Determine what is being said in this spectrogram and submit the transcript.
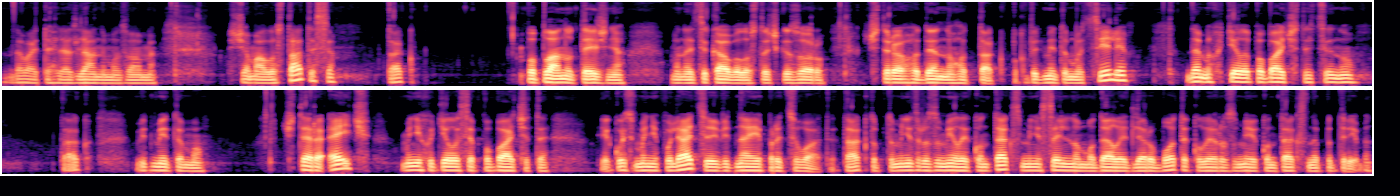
Давайте глянемо з вами, що мало статися. Так. По плану тижня мене цікавило з точки зору 4-годинного так, відмітимо цілі, де ми хотіли побачити ціну. Так, Відмітимо 4H. Мені хотілося побачити якусь маніпуляцію від неї працювати. Так? Тобто мені зрозумілий контекст, мені сильно моделей для роботи, коли я розумію, контекст не потрібен.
